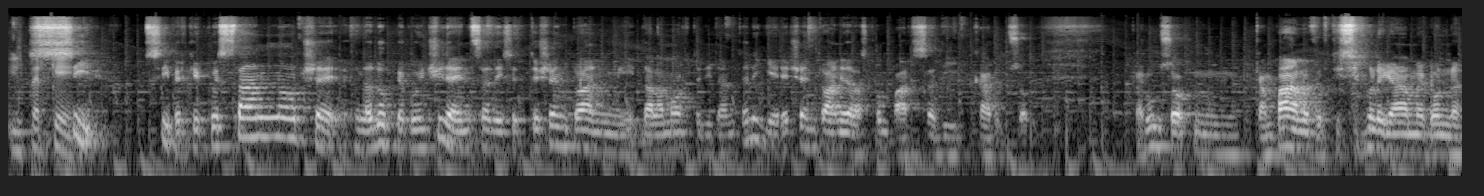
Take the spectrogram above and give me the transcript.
il perché? Sì. Sì, perché quest'anno c'è la doppia coincidenza dei 700 anni dalla morte di Dante Alighieri e 100 anni dalla scomparsa di Caruso. Caruso, mh, campano, fortissimo legame con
